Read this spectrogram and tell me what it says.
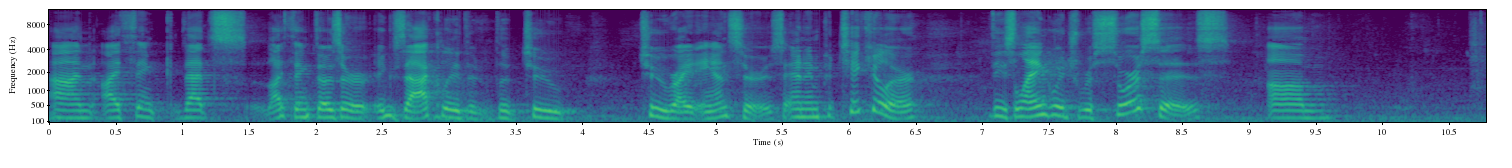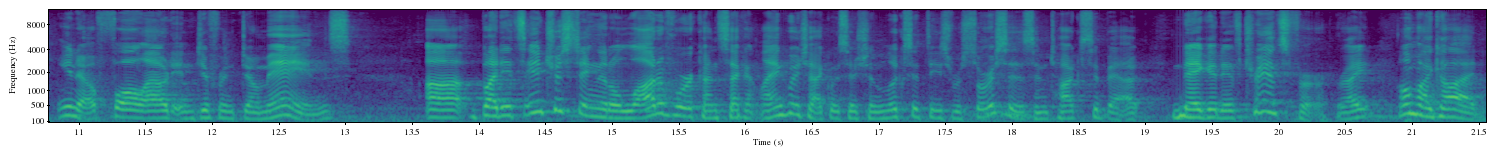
And I think that's, I think those are exactly the, the two, two right answers. And in particular, these language resources, um, you know, fall out in different domains. Uh, but it's interesting that a lot of work on second language acquisition looks at these resources and talks about negative transfer, right? Oh my God,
